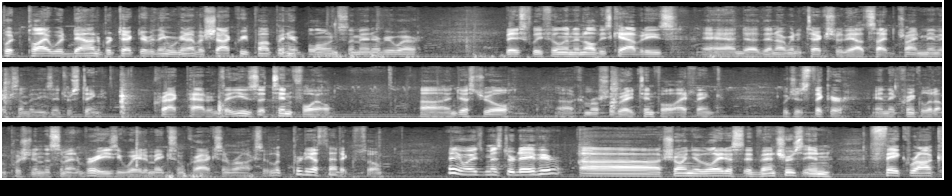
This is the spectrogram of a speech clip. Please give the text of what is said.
put plywood down to protect everything. We're gonna have a shotcrete pump in here blowing cement everywhere. Basically filling in all these cavities. And uh, then I'm going to texture the outside to try and mimic some of these interesting crack patterns. They use a tinfoil uh, industrial uh, commercial grade tinfoil I think which is thicker, and they crinkle it up and push it in the cement. A very easy way to make some cracks in rocks. It looked pretty authentic. So, anyways, Mr. Dave here, uh, showing you the latest adventures in fake rock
